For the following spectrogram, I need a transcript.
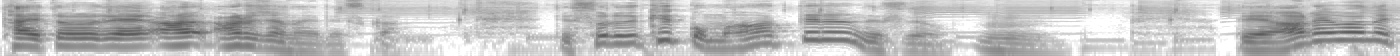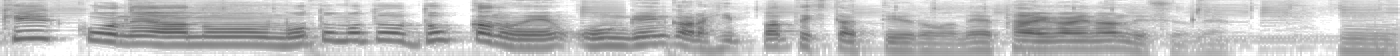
タイトルであるじゃないですか。でそれで結構回ってるんですよ。うんであれはね結構ねもともとどっかの音源から引っ張ってきたっていうのがね大概なんですよね。うん、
